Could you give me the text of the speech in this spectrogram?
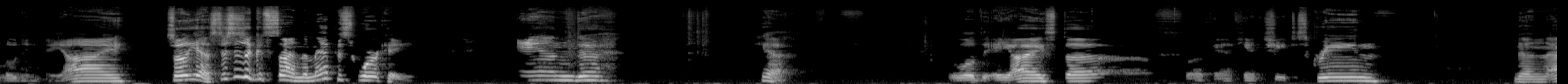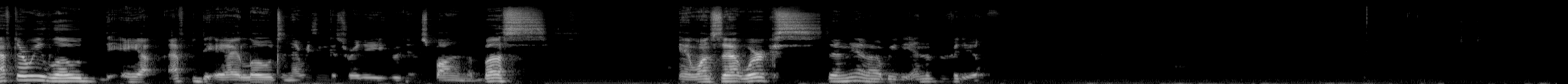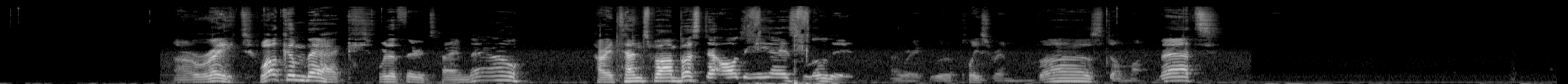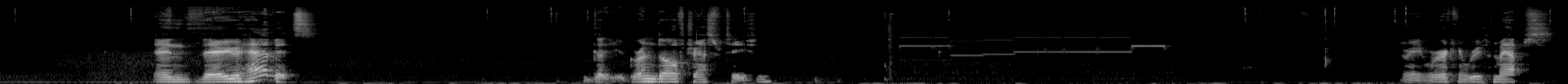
Loading AI. So yes, this is a good sign. The map is working. And uh, yeah. Load the AI stuff. Okay, I can't cheat the screen. Then after we load the AI, after the AI loads and everything gets ready, we can spawn in the bus. And once that works, then yeah, that'll be the end of the video. Alright, welcome back for the third time now. Alright, 10 spawn bus that all the AI is loaded. Alright, we'll place random bus, don't mind that. And there you have it. Got your Grundorf transportation. Alright, we're working route maps.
